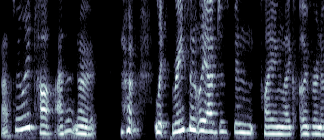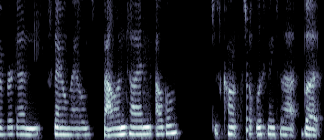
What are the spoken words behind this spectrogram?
that's really tough. I don't know. like recently I've just been playing like over and over again Snail Mail's Valentine album. Just can't stop listening to that. But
